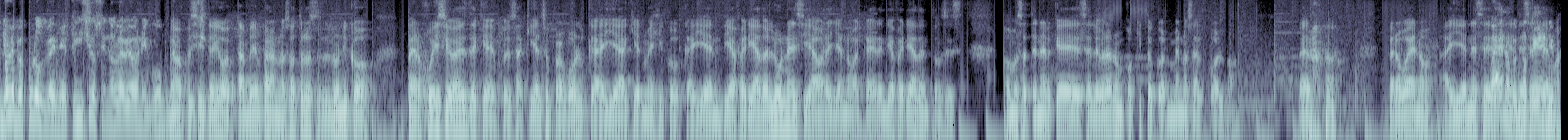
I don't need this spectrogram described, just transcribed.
yo le veo puros beneficios y no le veo ningún No, pues sí, te digo, también para nosotros el único perjuicio es de que pues aquí el Super Bowl caía, aquí en México caía en día feriado el lunes y ahora ya no va a caer en día feriado, entonces vamos a tener que celebrar un poquito con menos alcohol, ¿no? Pero, pero bueno, ahí en ese, bueno, pues en no ese tiene tema.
